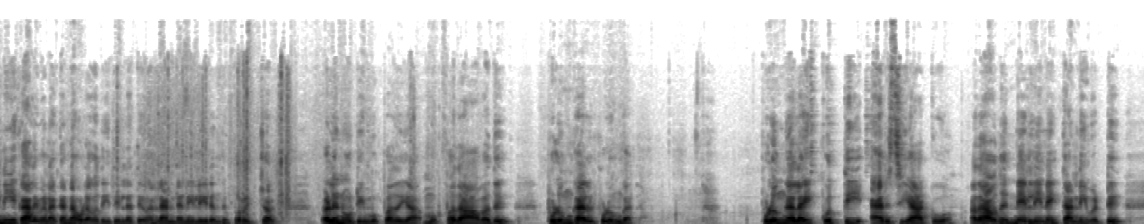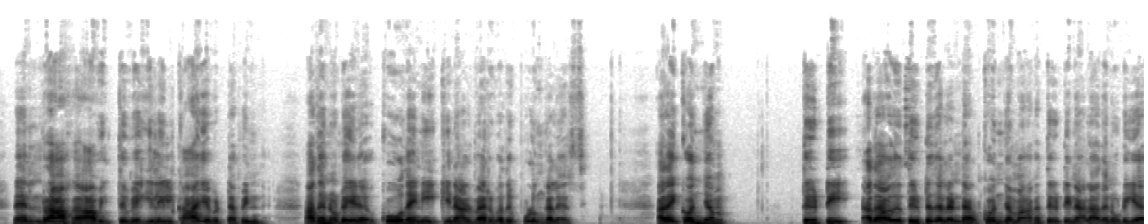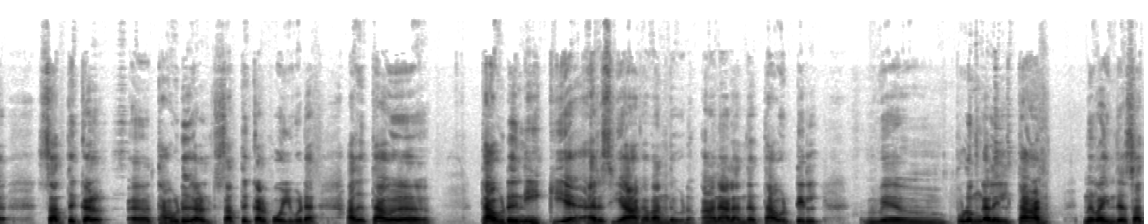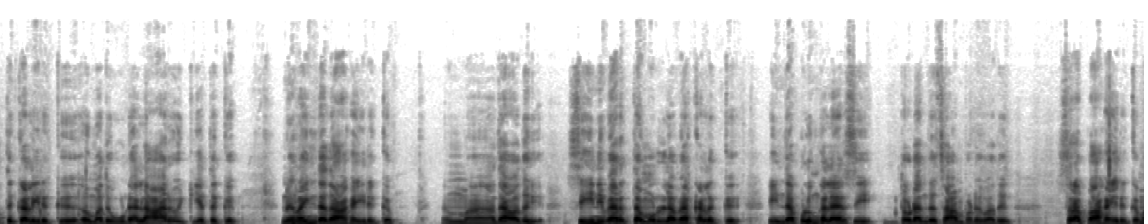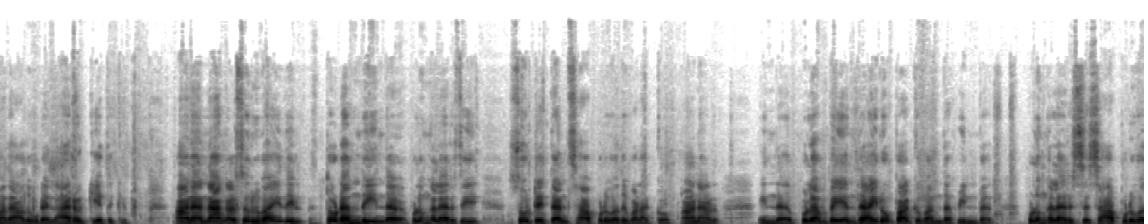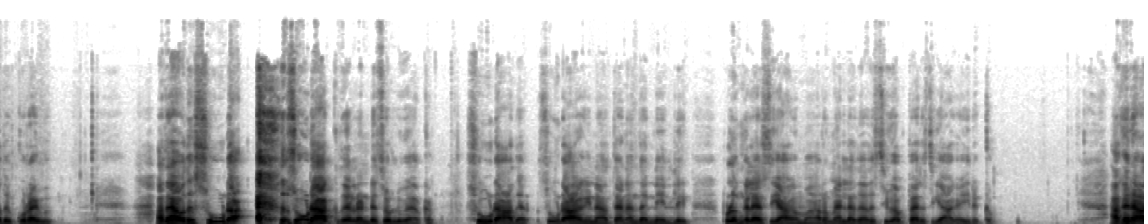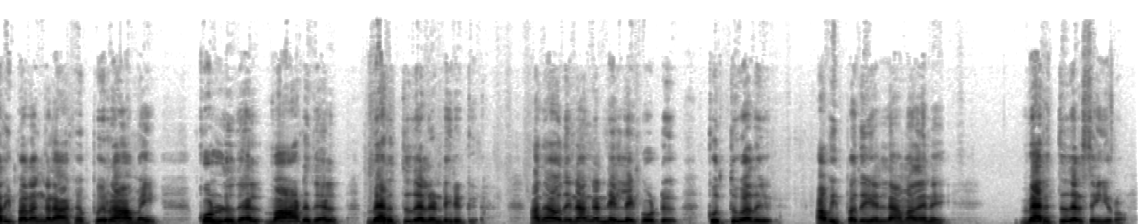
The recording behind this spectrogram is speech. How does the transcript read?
இனிய காலை வணக்கம். நான் உலகதி தில்லத்தேவன் லண்டனிலிருந்து பொறிச்சொல் எழுநூற்றி முப்பது முப்பதாவது புழுங்கல் புழுங்கல். புழுங்கலை குத்தி அரிசியாக்குவோம் அதாவது நெல்லினை தண்ணி விட்டு நன்றாக அவித்து வெயிலில் காய விட்ட பின் அதனுடைய கோதை நீக்கினால் வருவது புழுங்கல் அரிசி. அதை கொஞ்சம் தீட்டி அதாவது தீட்டுதல் என்றால் கொஞ்சமாக தீட்டினால் அதனுடைய சத்துக்கள் தவிடுகள் சத்துக்கள் போய்விட அது தவ தவிடு நீக்கிய அரிசியாக வந்துவிடும். ஆனால் அந்த தவிட்டில் புழுங்களில் புழுங்கலில் தான் நிறைந்த சத்துக்கள் இருக்கு. எமது உடல் ஆரோக்கியத்துக்கு நிறைந்ததாக இருக்கும் அதாவது சீனி வருத்தம் உள்ளவர்களுக்கு இந்த புழுங்கல் அரிசி தொடர்ந்து சாப்பிடுவது சிறப்பாக இருக்கும். அதாவது உடல் ஆரோக்கியத்துக்கு. ஆனால் நாங்கள் சிறு வயதில் தொடர்ந்து இந்த புழுங்கல் அரிசி சோற்றைத்தான் சாப்பிடுவது வழக்கம். ஆனால் இந்த புலம்பெயர்ந்து ஐரோப்பாவுக்கு வந்த பின்பர் புழுங்கல் அரிசி சாப்பிடுவது குறைவு. அதாவது சூடா சூடாக்குதல் என்று சொல்லுவார்கள். சூடாதல். சூடாகினாத்தான் அந்த நெல் புழுங்கல் அரிசியாக மாறும் அல்லது அது சிவப்பரிசியாக இருக்கும். அகராதி பதங்களாக பிறாமை கொள்ளுதல் வாடுதல் வருத்துதல் என்று இருக்குது அதாவது நாங்கள் நெல்லை போட்டு குத்துவது அவிப்பது எல்லாம் அதனை வருத்துதல் செய்கிறோம்.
